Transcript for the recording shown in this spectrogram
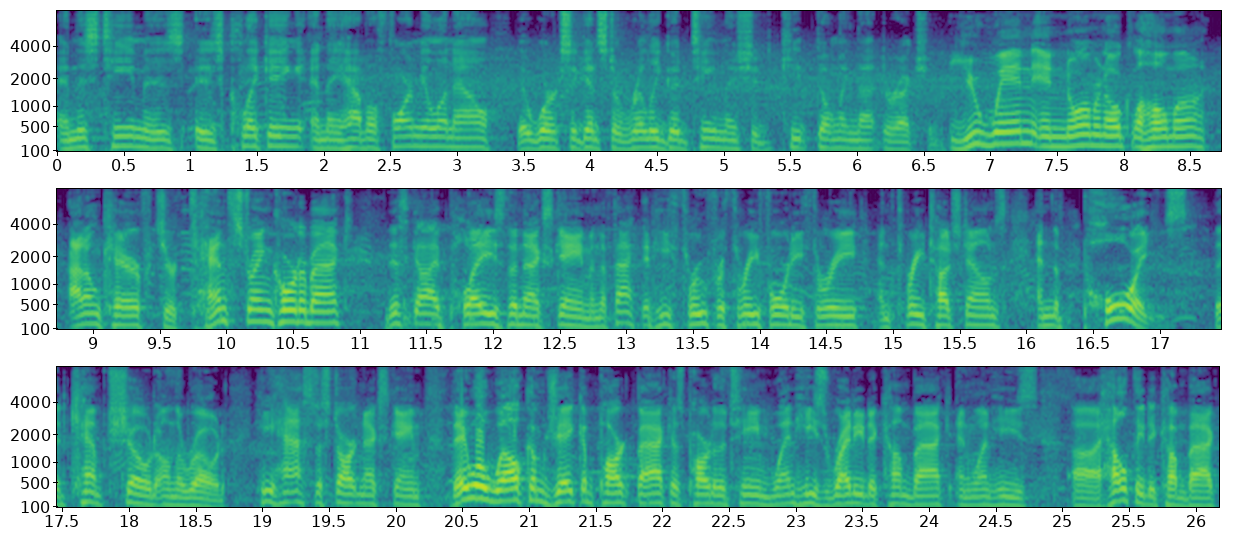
and this team is is clicking, and they have a formula now that works against a really good team. They should keep going that direction. You win in Norman, Oklahoma. I don't care if it's your 10th string quarterback. This guy plays the next game. And the fact that he threw for 343 and three touchdowns and the poise that Kempt showed on the road, he has to start next game. They will welcome Jacob Park back as part of the team when he's ready to come back and when he's uh, healthy to come back.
